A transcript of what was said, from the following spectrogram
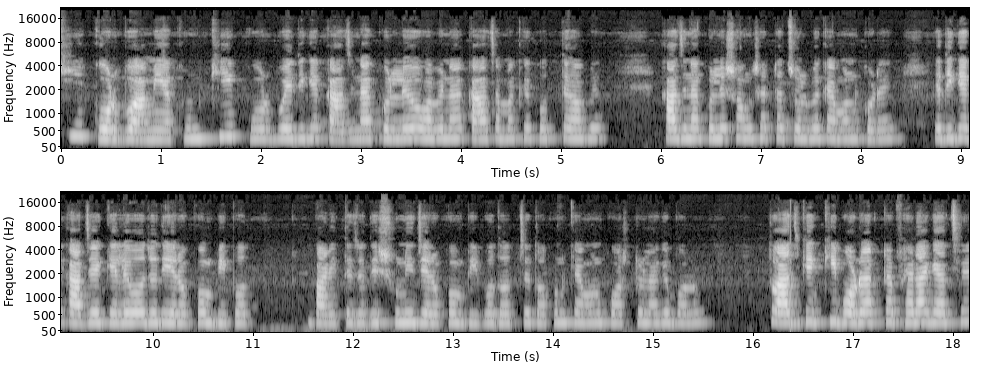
কি করব আমি এখন? কি করব? এদিকে কাজ না করলেও হবে না, কাজ আমাকে করতে হবে। কাজ না করলে সংসারটা চলবে কেমন করে? এদিকে কাজে গেলেও যদি এরকম বিপদ, বাড়িতে যদি শুনি যে এরকম বিপদ হচ্ছে, তখন কেমন কষ্ট লাগে বলো? তো আজকে কি বড় একটা ফেরা গেছে?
